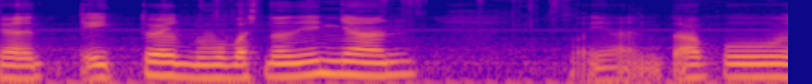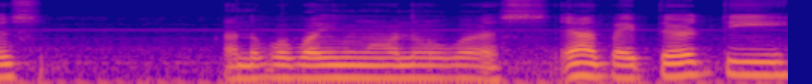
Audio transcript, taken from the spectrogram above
Yan, 812, lumabas na din yan. Ayan, tapos, ano pa ba yung mga lumabas? Ayan, 5.30.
